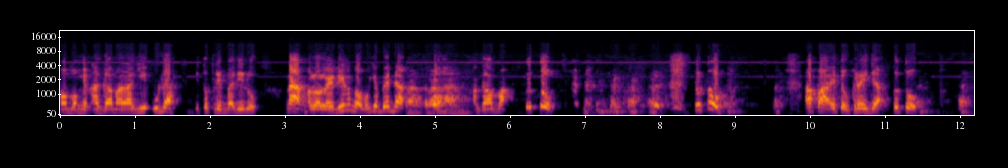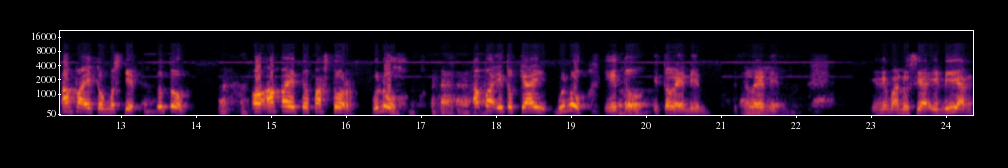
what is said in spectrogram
ngomongin agama lagi, udah, itu pribadi lu. Nah, kalau Lenin ngomongnya beda. terang-terangan Agama, tutup. tutup. Apa itu? Gereja, tutup. Apa itu masjid? Tutup. Oh, apa itu pastor? Bunuh. Apa itu kiai? Bunuh. Itu, itu Lenin. Itu Lenin. Ini manusia ini yang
